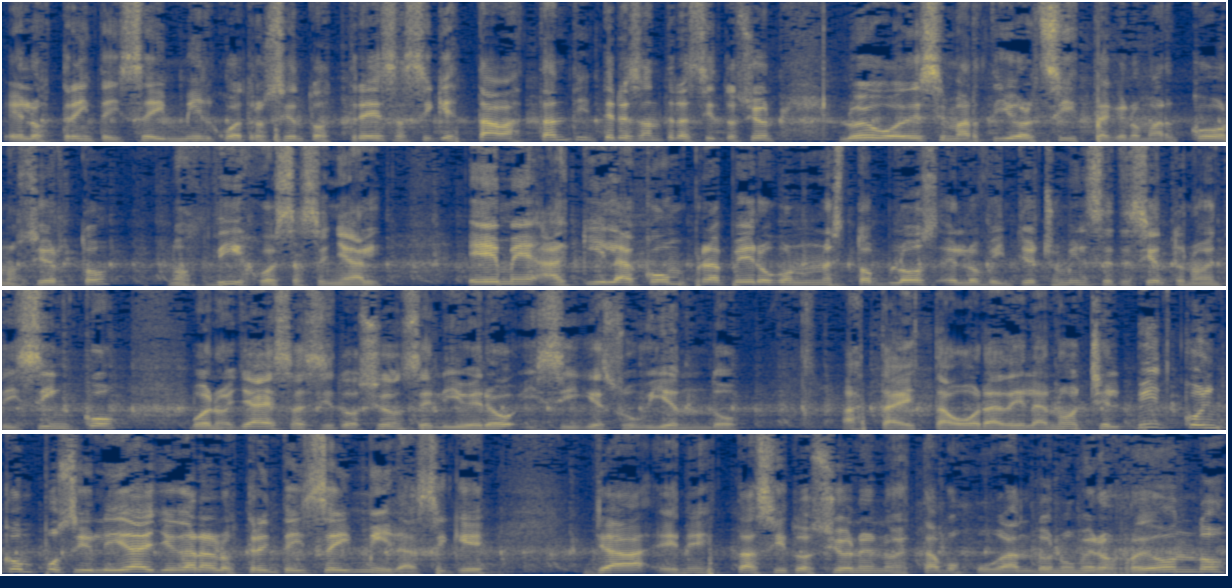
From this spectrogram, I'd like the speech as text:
en los 36.403, así que está bastante interesante la situación luego de ese martillo alcista que lo marcó, ¿no es cierto? Nos dijo esa señal M aquí la compra, pero con un stop loss en los 28.795. Bueno, ya esa situación se liberó y sigue subiendo hasta esta hora de la noche el Bitcoin con posibilidad de llegar a los 36.000, así que ya en estas situaciones nos estamos jugando números redondos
